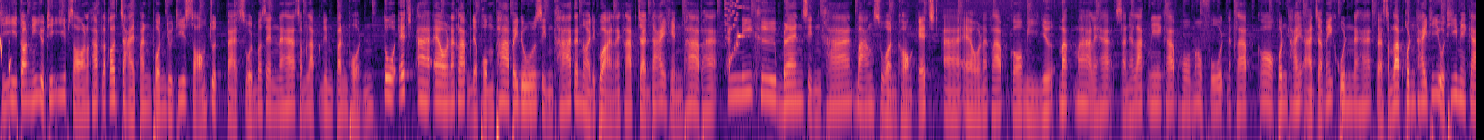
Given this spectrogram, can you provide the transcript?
PE ตอนนี้อยู่ที่ 22 แล้วครับ แล้วก็จ่ายปันผลอยู่ที่ 2.80%นะฮะสำหรับเงินปันผล ตัว HRL นะครับ เดี๋ยวผมพาไปดูสินค้ากันหน่อยดีกว่านะครับ จะได้เห็นภาพฮะ อันนี้คือแบรนด์สินค้าบางส่วนของ HRL นะครับ ก็มีเยอะมากๆเลยฮะ สัญลักษณ์นี้ครับ Home Food นะครับ ก็คนไทยอาจจะไม่คุ้นนะฮะ แต่สำหรับคนไทยที่อยู่ที่อเมริกา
